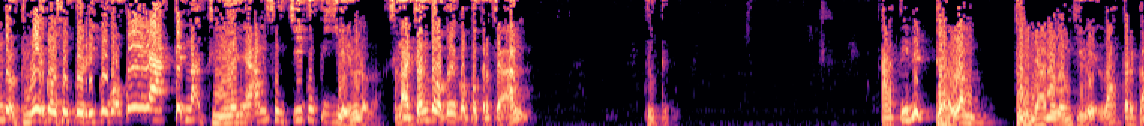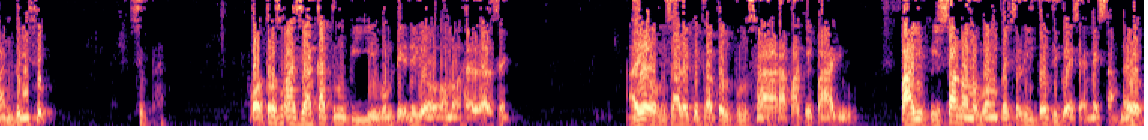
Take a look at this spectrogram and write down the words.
untuk duit kau supiriku kok kue yakin nak duitnya am suci ku piye loh. Senajan tuh kue kau pekerjaan juga. Artinya dalam dunia wong cilik lah terkandung sub subhan. Kok terus razakat itu piye wong ini ya ono hal-hal sih. Ayo misalnya ke bakul pulsa rapati payu. Payu pisan ono wong pe selingkuh tiga SMS-an. Ayo.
